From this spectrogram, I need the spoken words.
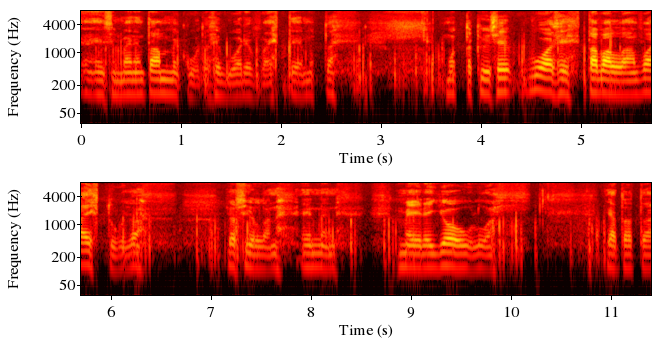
ensimmäinen tammikuuta sen vuodenvaihteen, mutta, mutta kyllä se vuosi tavallaan vaihtuu jo, jo silloin ennen meidän joulua. Ja tota,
